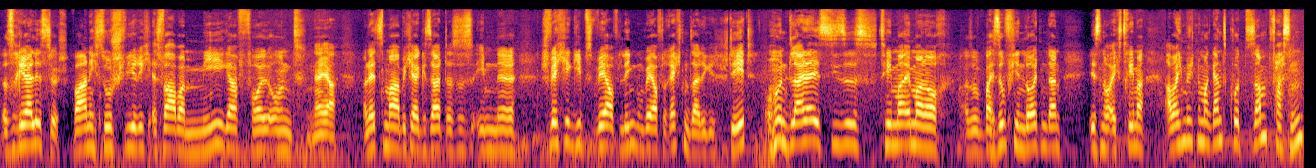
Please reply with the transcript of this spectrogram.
Das ist realistisch. War nicht so schwierig, es war aber mega voll und naja, beim letzten Mal habe ich ja gesagt, dass es eben eine Schwäche gibt, wer auf der linken und wer auf der rechten Seite steht. Und leider ist dieses Thema immer noch, also bei so vielen Leuten dann, ist noch extremer. Aber ich möchte noch mal ganz kurz zusammenfassen,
